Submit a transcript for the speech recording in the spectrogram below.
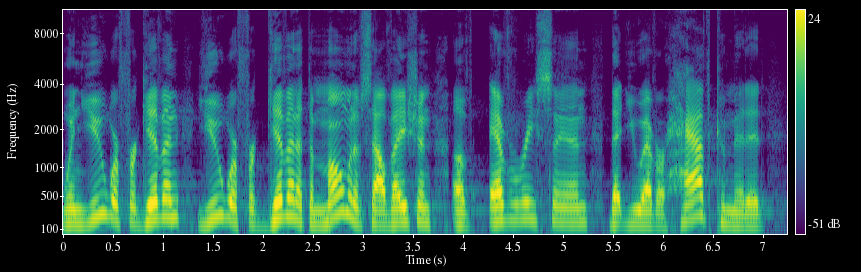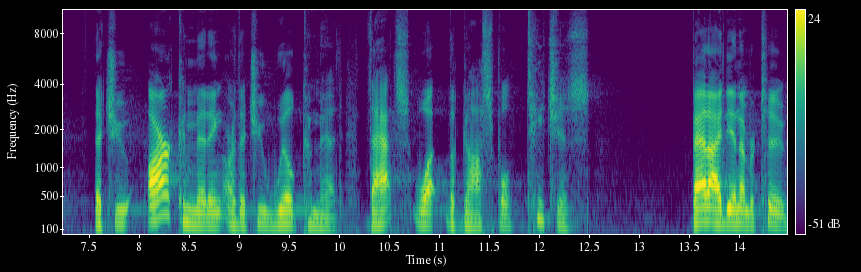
when you were forgiven, you were forgiven at the moment of salvation of every sin that you ever have committed, that you are committing, or that you will commit. That's what the gospel teaches. Bad idea number two.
